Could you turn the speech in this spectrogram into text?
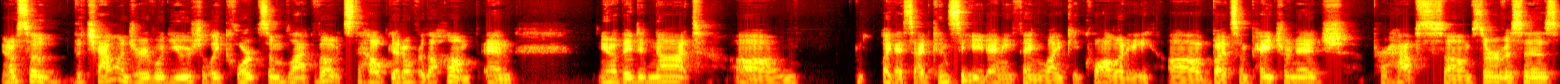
You know, so the challenger would usually court some black votes to help get over the hump, and you know they did not, um, like I said, concede anything like equality, uh, but some patronage, perhaps some services,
